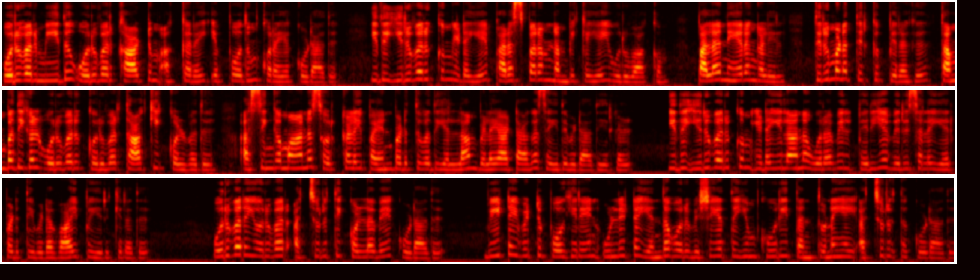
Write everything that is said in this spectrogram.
ஒருவர் மீது ஒருவர் காட்டும் அக்கறை எப்போதும் குறையக்கூடாது. இது இருவருக்கும் இடையே பரஸ்பரம் நம்பிக்கையை உருவாக்கும். பல நேரங்களில் திருமணத்திற்கு பிறகு தம்பதிகள் ஒருவருக்கொருவர் தாக்கிக் கொள்வது அசிங்கமான சொற்களை பயன்படுத்துவது எல்லாம் விளையாட்டாக செய்துவிடாதீர்கள். இது இருவருக்கும் இடையிலான உறவில் பெரிய விரிசலை ஏற்படுத்திவிட வாய்ப்பு இருக்கிறது. ஒருவரையொருவர் அச்சுறுத்திக் கொள்ளவே கூடாது. வீட்டை விட்டு போகிறேன் உள்ளிட்ட எந்த ஒரு விஷயத்தையும் கூறி தன் துணையை அச்சுறுத்தக்கூடாது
